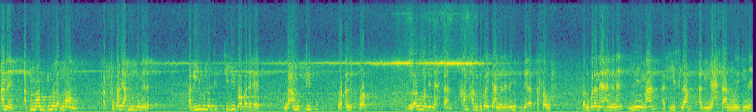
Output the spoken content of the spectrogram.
amee ak moom gi mu la moom ak fu ko neex mu jëme la ak yi mu la dig ci lii boo ko defee nga amuk tiit wattandiku ko loolu moo di lixsaan xam-xam bi koy jàngale la ñu tuddee ak tasawuf kon bu la neexee nga ne liimaan ak lislaam ak lixsaan mooy diine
